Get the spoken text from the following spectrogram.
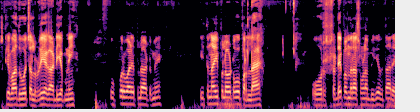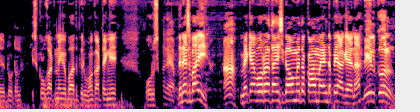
उसके बाद वो चल रही है गाड़ी अपनी, ऊपर वाले प्लाट में, इतना ही प्लाट वो परला है। और साढ़े पंद्रह सोलह बीघे बता रहे हैं टोटल इसको काटने के बाद फिर वहाँ काटेंगे और उसका गया दिनेश भाई हाँ। मैं क्या बोल रहा था इस गाँव में तो काम एंड पे आ गया ना? बिल्कुल।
